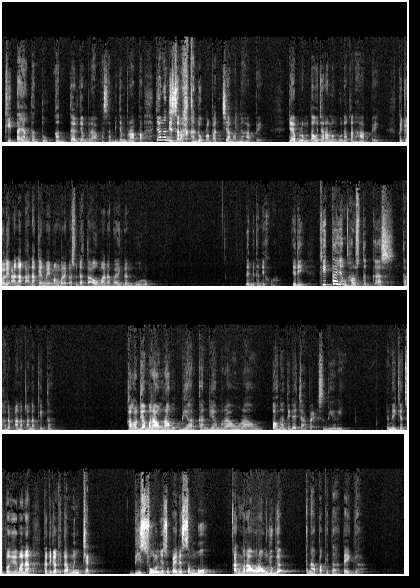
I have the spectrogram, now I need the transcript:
kita yang tentukan dari jam berapa sampai jam berapa. Jangan diserahkan 24 jam hanya HP. Dia belum tahu cara menggunakan HP. Kecuali anak-anak yang memang mereka sudah tahu mana baik dan buruk. Demikian ikhwah. Jadi kita yang harus tegas terhadap anak-anak kita. Kalau dia meraung-raung, biarkan dia meraung-raung. Toh nanti dia capek sendiri. Demikian. Sebagaimana ketika kita mencet bisulnya supaya dia sembuh, Kan meraung-raung juga. Kenapa kita tega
